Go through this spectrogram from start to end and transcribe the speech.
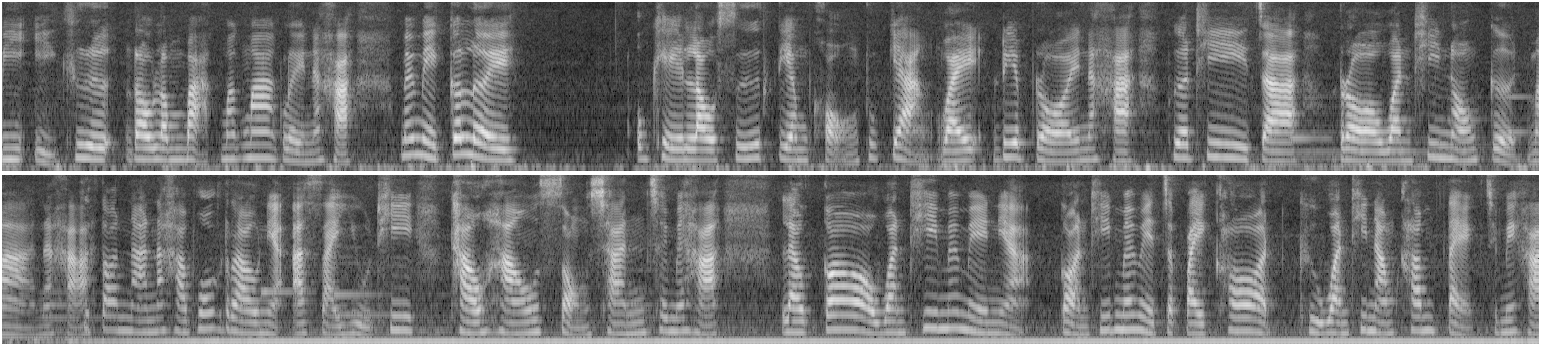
มีอีกคือเราลำบากมากๆเลยนะคะแม่เมย์ก็เลย โอเคเราซื้อเตรียมของทุกอย่างไว้เรียบร้อยนะคะ เพื่อที่จะรอวันที่น้องเกิดมานะคะตอนนั้นนะคะพวกเราเนี่ยอาศัยอยู่ที่ทาวน์เฮาส์สองชั้นใช่ไหมคะ แล้วก็วันที่แม่เมย์เนี่ยก่อนที่แม่เมย์จะไปคลอด คือวันที่น้ำคร่ำแตกใช่ไหมคะ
